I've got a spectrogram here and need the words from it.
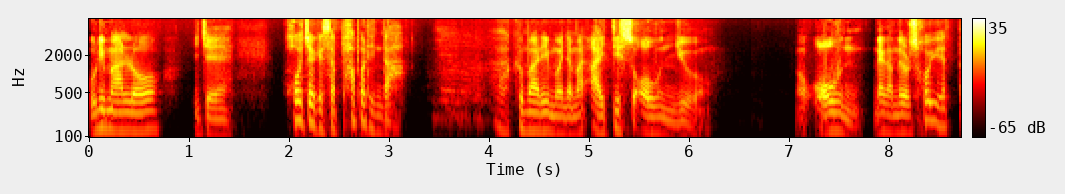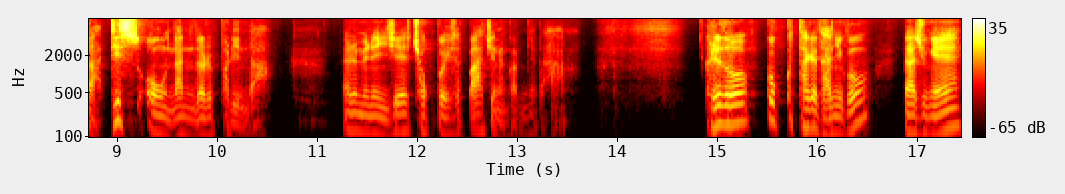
우리말로 이제 호적에서 파버린다. 아, 그 말이 뭐냐면 I disown you. own 내가 너를 소유했다. disown 난 너를 버린다. 그러면 이제 족보에서 빠지는 겁니다. 그래도 꿋꿋하게 다니고 나중에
